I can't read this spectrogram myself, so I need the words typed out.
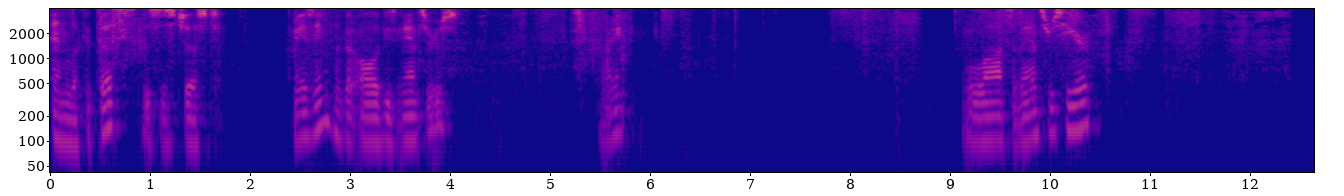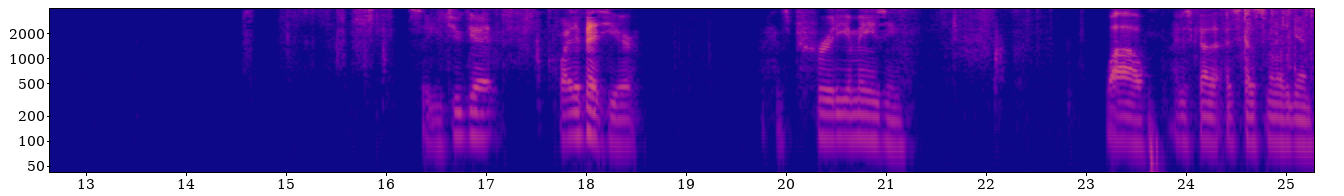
And look at this. This is just amazing. Look at all of these answers. All right. Lots of answers here. So you do get quite a bit here. It's pretty amazing. Wow, I just gotta I just gotta smell it again.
